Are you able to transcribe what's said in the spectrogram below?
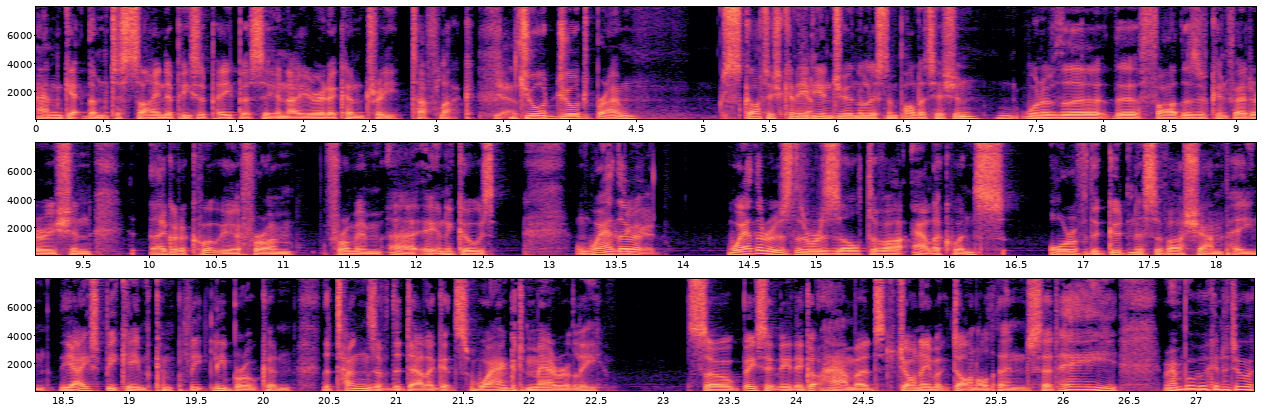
and get them to sign a piece of paper saying, "Now you're in a country. Tough luck." Yes. George George Brown. Scottish Canadian journalist and politician, one of the, the fathers of Confederation. I got a quote here from from him, uh, and it goes, "Whether whether as the result of our eloquence or of the goodness of our champagne, the ice became completely broken. The tongues of the delegates wagged merrily." So basically, they got hammered. John A. Macdonald then said, "Hey, remember we were going to do a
